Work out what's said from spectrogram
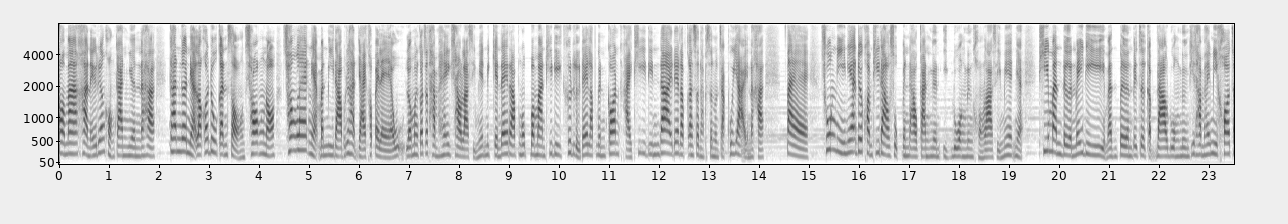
่อมาค่ะในเรื่องของการเงินนะคะ การเงินเนี่ยเราก็ดูกัน 2 ช่องเนาะช่องแรกเนี่ยมันมีดาวพฤหัสย้ายเข้าไปแล้ว แล้วมันก็จะทำให้ชาวราศีเมษมีเกณฑ์ได้รับงบประมาณที่ดีขึ้น หรือได้รับเงินก้อนขายที่ดินได้ ได้รับการสนับสนุนจากผู้ใหญ่นะคะ แต่ช่วงนี้เนี่ยด้วยความที่ดาวศุกร์เป็นดาวการเงินอีกดวงหนึ่งของราศีเมษเนี่ยที่มันเดินไม่ดี มันเดินไปเจอกับดาวดวงหนึ่งที่ทำให้มีข้อจ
